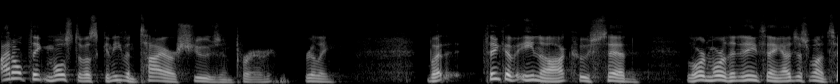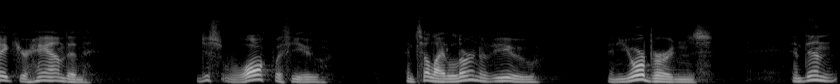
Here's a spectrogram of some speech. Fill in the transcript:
I don't think most of us can even tie our shoes in prayer, really. But think of Enoch who said, Lord, more than anything, I just want to take your hand and just walk with you until I learn of you and your burdens. And then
